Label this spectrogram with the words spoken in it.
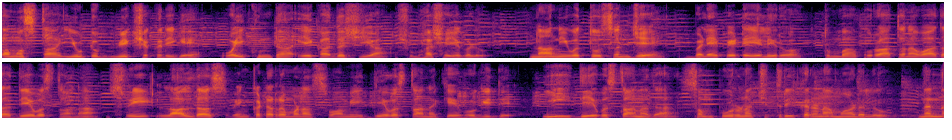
ಸಮಸ್ತ ಯೂಟ್ಯೂಬ್ ವೀಕ್ಷಕರಿಗೆ ವೈಕುಂಠ ಏಕಾದಶಿಯ ಶುಭಾಶಯಗಳು. ನಾನಿವತ್ತು ಸಂಜೆ ಬಳೆಪೇಟೆಯಲ್ಲಿರೋ ತುಂಬ ಪುರಾತನವಾದ ದೇವಸ್ಥಾನ ಶ್ರೀ ಲಾಲ್ದಾಸ್ ವೆಂಕಟರಮಣ ಸ್ವಾಮಿ ದೇವಸ್ಥಾನಕ್ಕೆ ಹೋಗಿದ್ದೆ. ಈ ದೇವಸ್ಥಾನದ ಸಂಪೂರ್ಣ ಚಿತ್ರೀಕರಣ ಮಾಡಲು ನನ್ನ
